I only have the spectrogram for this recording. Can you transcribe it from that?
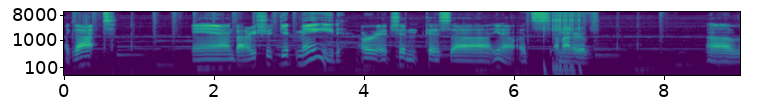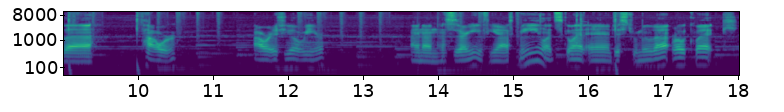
Like that. And battery should get made. Or it shouldn't, because, uh, you know, it's a matter of of uh, power power issue over here. Kind of unnecessary if you ask me. Let's go ahead and just remove that real quick.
